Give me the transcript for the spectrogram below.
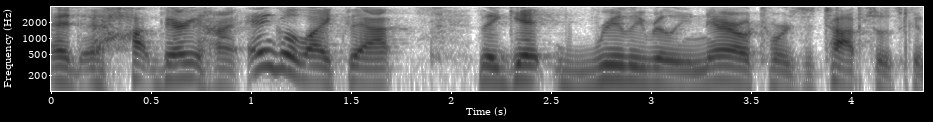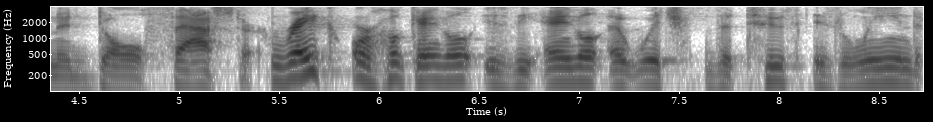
at a very high angle like that, they get really, really narrow towards the top, so it's gonna dull faster. Rake or hook angle is the angle at which the tooth is leaned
